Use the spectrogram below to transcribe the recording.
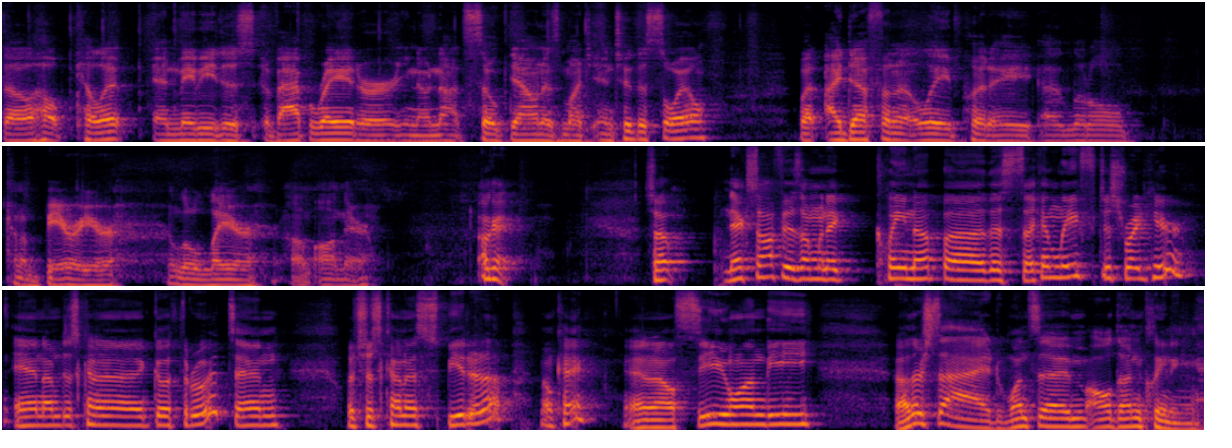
that'll help kill it and maybe just evaporate or, you know, not soak down as much into the soil. But I definitely put a, a little kind of barrier, a little layer um, on there. Okay, so next off is I'm gonna clean up uh, this second leaf just right here and I'm just gonna go through it and let's just kind of speed it up, okay? And I'll see you on the other side once I'm all done cleaning.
